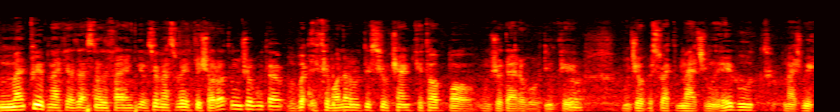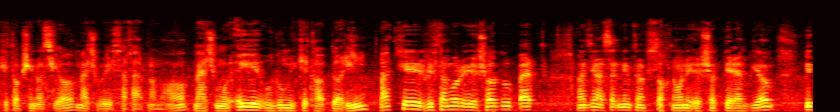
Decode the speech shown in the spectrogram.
من توی مرکز اسناد فرهنگی و مسئول انتشارات اونجا بودم. و احتمالاً رو سی و چند کتاب ما اونجا در آوردیم که اونجا به صورت مجموعه بود. مجموعه کتاب شناسی ها مجموعه سفرنامه ها مجموعه علوم کتاب داریم بعد که رو ارشاد و بعد من اصلا نمی‌تونم تو ساختمان ارشاد برم. بیام یه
